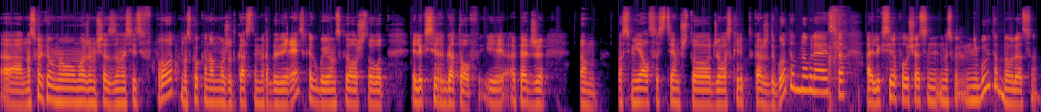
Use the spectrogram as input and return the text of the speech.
а, насколько мы его можем сейчас заносить в прод, насколько нам может кастомер доверять, как бы, и он сказал, что вот эликсир готов. И, опять же, там посмеялся с тем, что JavaScript каждый год обновляется, а эликсир, получается, не будет обновляться?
